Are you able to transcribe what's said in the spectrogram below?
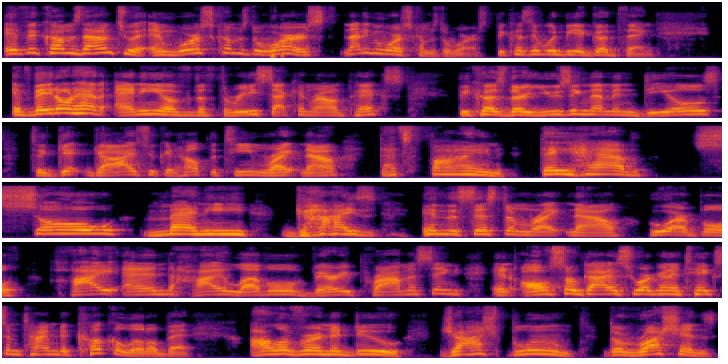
if it comes down to it, and worst comes to worst, not even worst comes to worst, because it would be a good thing. If they don't have any of the three second round picks, because they're using them in deals to get guys who can help the team right now, that's fine. They have so many guys in the system right now who are both high end, high level, very promising, and also guys who are going to take some time to cook a little bit. Oliver Nadeau, Josh Bloom, the Russians,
